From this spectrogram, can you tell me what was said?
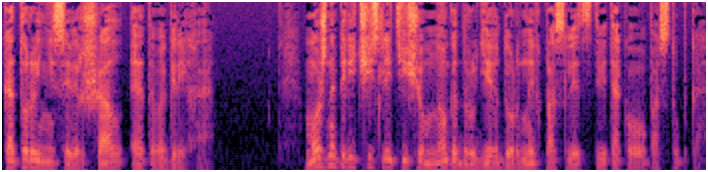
который не совершал этого греха. Можно перечислить еще много других дурных последствий такого поступка.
